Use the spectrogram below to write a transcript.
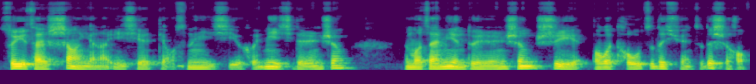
所以才上演了一些屌丝逆袭和逆袭的人生。那么，在面对人生、事业，包括投资的选择的时候，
